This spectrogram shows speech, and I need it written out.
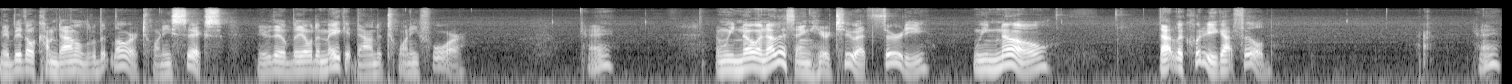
Maybe they'll come down a little bit lower 26 maybe they'll be able to make it down to 24 okay? And we know another thing here too at 30 we know that liquidity got filled. Okay?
